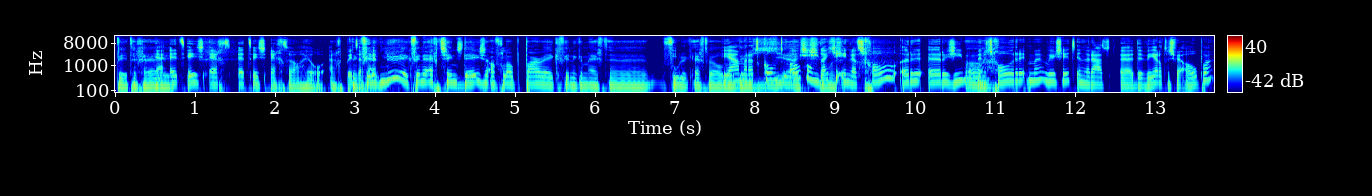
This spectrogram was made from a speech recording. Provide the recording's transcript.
pittig, hè? Ja, het is, echt, het is echt wel heel erg ik pittig. vind En- het nu, ik vind het echt sinds deze afgelopen paar weken vind ik hem echt, eh, voel ik echt wel. Ja, ik maar denk, dat komt ook omdat jongens. je in dat schoolregime, Oh. in het schoolritme weer zit. Inderdaad, eh, de wereld is weer open.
